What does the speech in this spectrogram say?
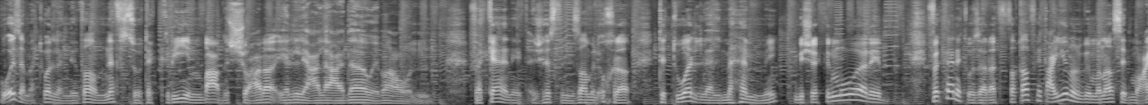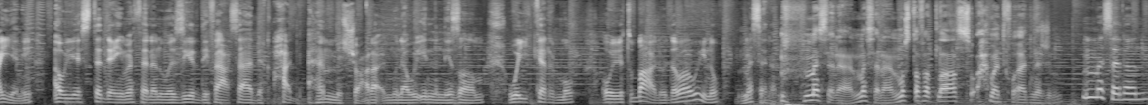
وإذا ما تولى النظام نفسه تكريم بعض الشعراء يلي على عداوة معهم فكانت أجهزة النظام الأخرى تتولى المهمة بشكل موارب. فكانت وزارات الثقافة تعينهم بمناصب معينة أو يستدعي مثلا وزير دفاع سابق أحد أهم الشعراء المناوئين للنظام ويكرمه ويطبع له دواوينه مثلا. مثلا مثلا مصطفى طلاس وأحمد فؤاد نجم. مثلا.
